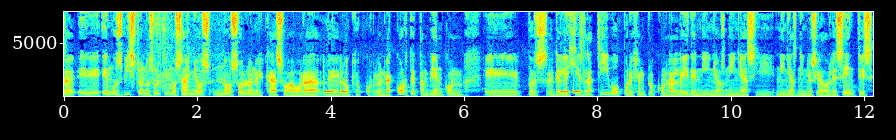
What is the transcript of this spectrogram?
eh, hemos visto en los últimos años, no solo en el caso ahora de lo que ocurrió en la Corte, también con eh, pues en el legislativo, por ejemplo, con la ley de niños, niñas y niñas, niños y adolescentes,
